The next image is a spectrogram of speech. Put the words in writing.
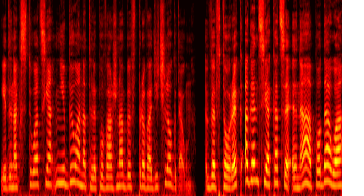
jednak sytuacja nie była na tyle poważna, by wprowadzić lockdown. We wtorek agencja KCNA podała,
